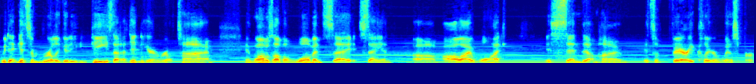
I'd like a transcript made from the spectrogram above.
We did get some really good EVPs that I didn't hear in real time, and one was of a woman say, saying, um, "All I want is send them home." It's a very clear whisper.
